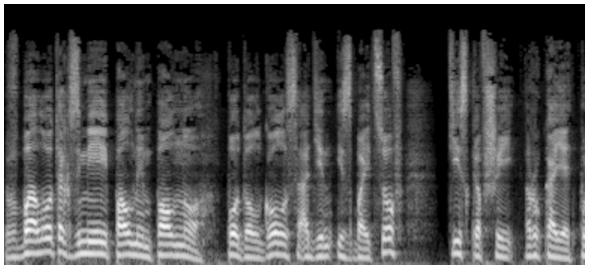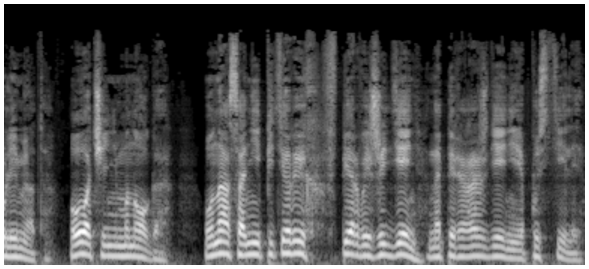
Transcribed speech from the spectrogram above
В болотах змей полным-полно, подал голос один из бойцов, тискавший рукоять пулемета. Очень много. У нас они пятерых в первый же день на перерождение пустили.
